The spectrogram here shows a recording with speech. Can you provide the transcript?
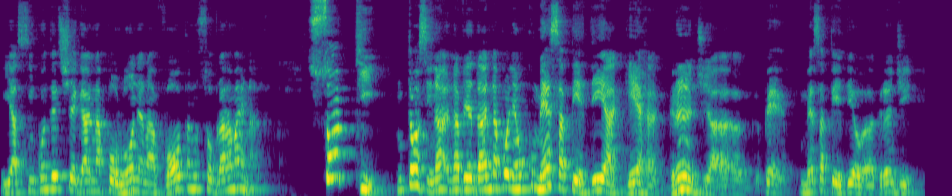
e assim, quando eles chegaram na Polônia na volta, não sobrava mais nada. Só que, então assim, na, na verdade, Napoleão começa a perder a guerra grande, a, a, começa a perder a grande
